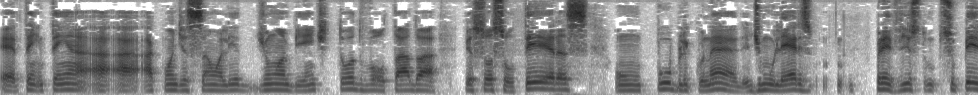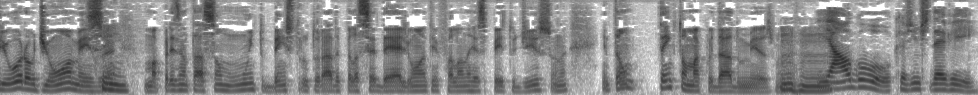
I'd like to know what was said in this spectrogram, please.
é, tem, tem a, a, a condição ali de um ambiente todo voltado a pessoas solteiras, um público né, de mulheres previsto superior ao de homens, né? Sim. uma apresentação muito bem estruturada pela CDL ontem falando a respeito disso, né? Então tem que tomar cuidado mesmo. né? E algo que a gente deve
